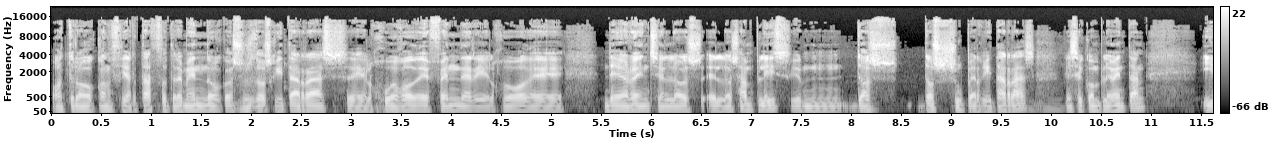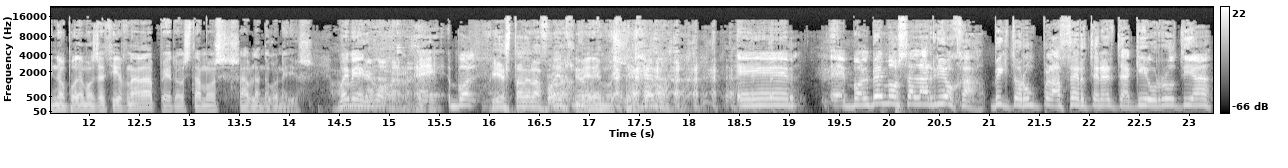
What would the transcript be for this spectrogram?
Otro conciertazo tremendo con sus dos guitarras, el juego de Fender y el juego de, de Orange en los, en los amplis, dos, dos super guitarras que se complementan. Y no podemos decir nada, pero estamos hablando con ellos. Muy bien. Eh, vol- Fiesta de la Fundación. Veremos. Dejemos. Eh, eh, volvemos a La Rioja. Víctor, un placer tenerte aquí, Urrutia,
